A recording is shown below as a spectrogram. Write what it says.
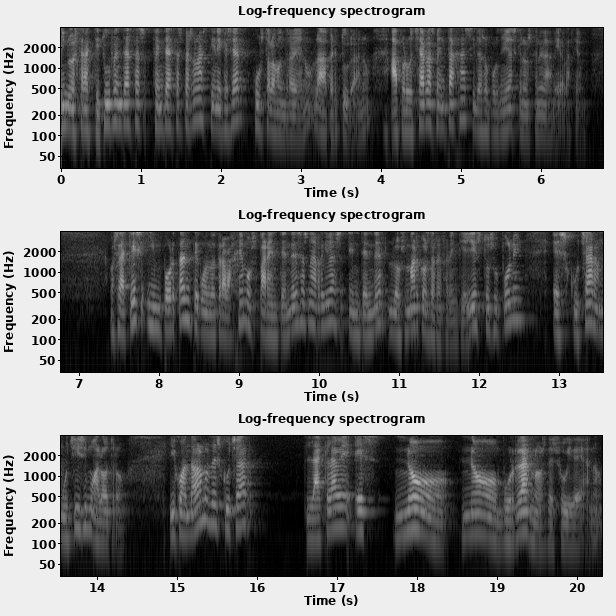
Y nuestra actitud frente a, estas, frente a estas personas tiene que ser justo la contraria, ¿no? La apertura, ¿no? Aprovechar las ventajas y las oportunidades que nos genera la migración. O sea que es importante cuando trabajemos para entender esas narrativas, entender los marcos de referencia. Y esto supone escuchar muchísimo al otro. Y cuando hablamos de escuchar, la clave es no, no burlarnos de su idea, ¿no?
